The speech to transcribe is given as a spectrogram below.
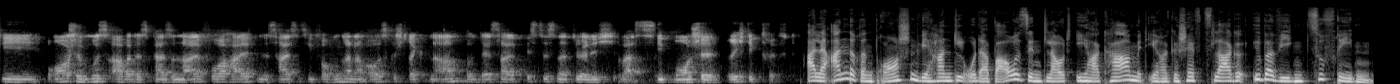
Die Branche muss aber das Personal vorhalten. Das heißt, sie verhungern am ausgestreckten Arm. Und deshalb ist es natürlich, was die Branche richtig trifft. Alle anderen Branchen wie Handel oder Bau sind laut IHK mit ihrer Geschäftslage überwiegend zufrieden.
